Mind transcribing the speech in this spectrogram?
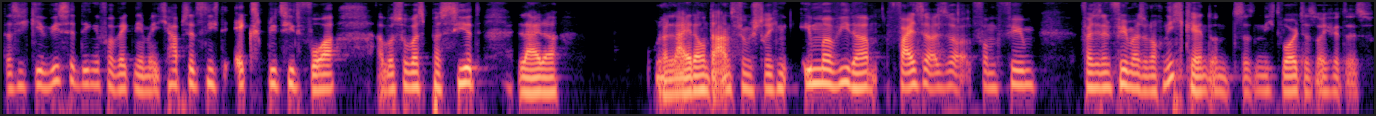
dass ich gewisse Dinge vorwegnehme. Ich habe es jetzt nicht explizit vor, aber sowas passiert leider oder leider unter Anführungsstrichen immer wieder. Falls ihr also vom Film Falls ihr den Film also noch nicht kennt und nicht wollt, dass euch etwas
